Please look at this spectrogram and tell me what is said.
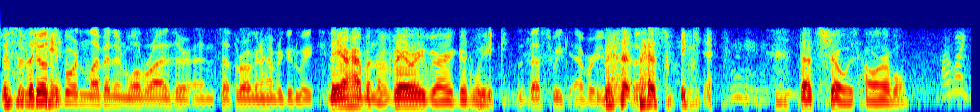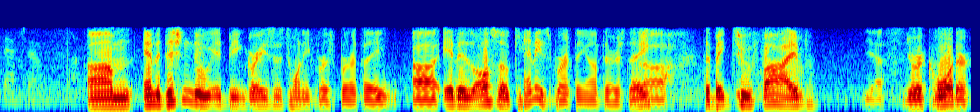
This Joseph, is Joseph Gordon-Levitt and Will Reiser and Seth Rogen are having a good week. They are having a very, very good week. The best week ever, you might say. Best week. that show is horrible. I like that show. Um, in addition to it being Grace's 21st birthday, uh, it is also Kenny's birthday on Thursday. Ugh. the big two five. yes. You're a quarter.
